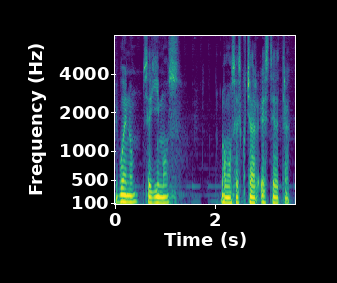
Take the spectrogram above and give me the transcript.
Y bueno, seguimos. Vamos a escuchar este track.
